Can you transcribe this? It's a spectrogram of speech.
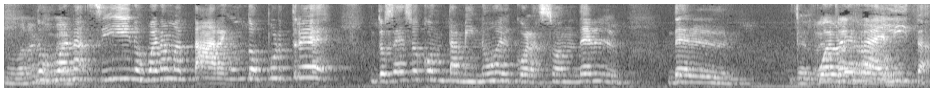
Nos van a Nos van a, sí, nos van a matar en un 2x3. Entonces eso contaminó el corazón del, del Del pueblo israelita.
